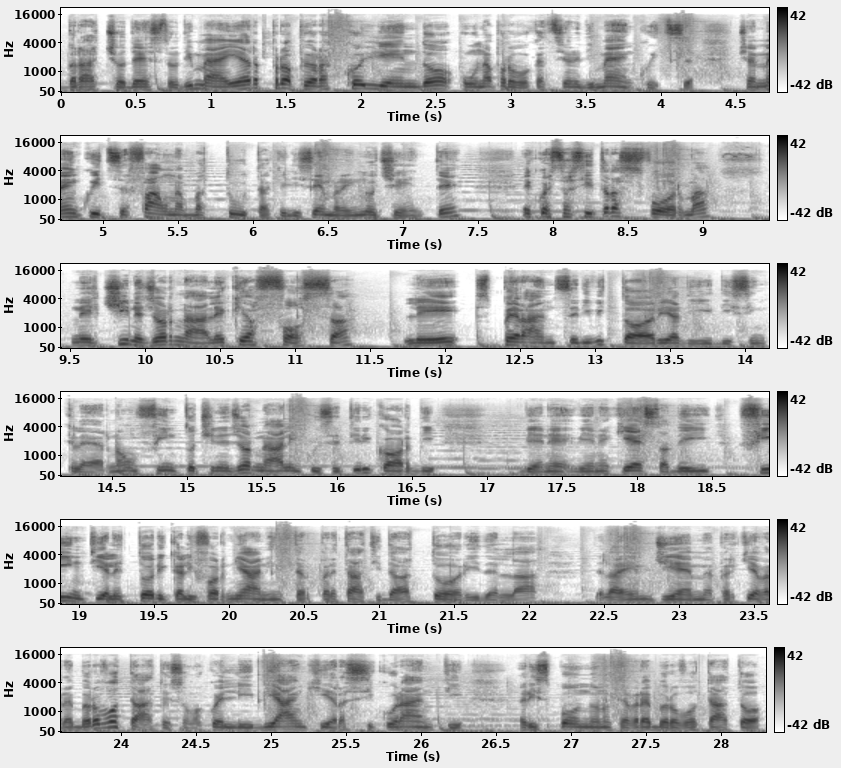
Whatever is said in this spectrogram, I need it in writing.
braccio destro di Meyer, proprio raccogliendo una provocazione di Mankiewicz. Cioè Mankiewicz fa una battuta che gli sembra innocente e questa si trasforma nel cinegiornale che affossa le speranze di vittoria di, di Sinclair, no? un finto cinegiornale in cui se ti ricordi viene, viene chiesto a dei finti elettori californiani interpretati da attori della, della MGM per chi avrebbero votato, insomma quelli bianchi rassicuranti rispondono che avrebbero votato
